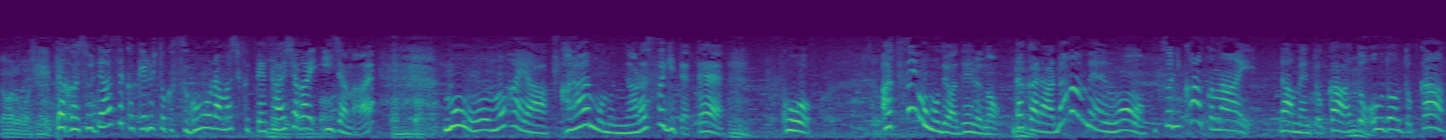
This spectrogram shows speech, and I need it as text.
だからおかしいねだからそれで汗かける人がすごい羨ましくて代謝がいいじゃない？もうもはや辛いものに慣れすぎてて、こう熱いものでは出るの。だからラーメンを普通に辛くないラーメンとかあとうんおうどんとか、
